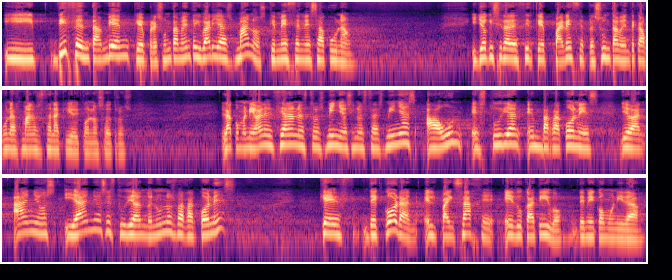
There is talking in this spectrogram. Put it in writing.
Y dicen también que presuntamente hay varias manos que mecen esa cuna. Y yo quisiera decir que parece presuntamente que algunas manos están aquí hoy con nosotros la Comunidad Valenciana, nuestros niños y nuestras niñas aún estudian en barracones. Llevan años y años estudiando en unos barracones que decoran el paisaje educativo de mi comunidad.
